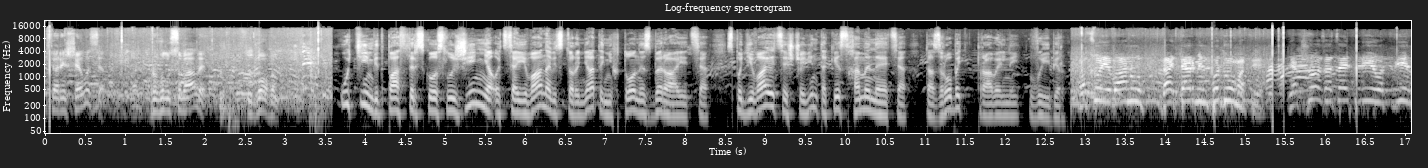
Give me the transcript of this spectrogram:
Все рішилося, проголосували з Богом. Утім, від пастирського служіння отця Івана відстороняти ніхто не збирається. Сподіваються, що він таки схаменеться та зробить правильний вибір. Отцу Івану дай термін подумати. Якщо за цей період він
